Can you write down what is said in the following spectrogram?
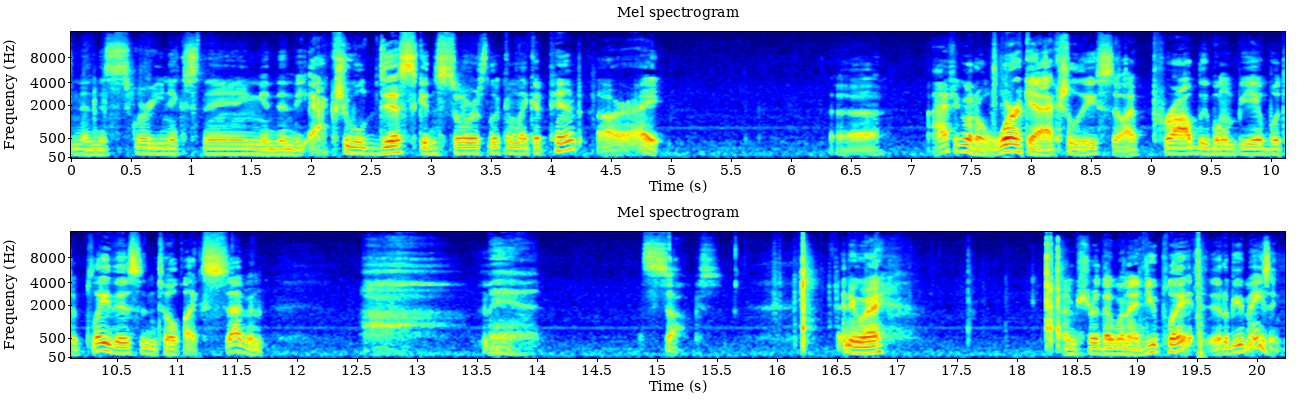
And then this Square Enix thing, and then the actual disc, and Sora's looking like a pimp. Alright. Uh, I have to go to work, actually, so I probably won't be able to play this until, like, 7. Man. It sucks. Anyway, I'm sure that when I do play it, it'll be amazing.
